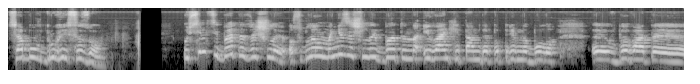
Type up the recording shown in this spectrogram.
Це був другий сезон. Усім ці бити зайшли. Особливо мені зайшли бити на івенті, там, де потрібно було е, вбивати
